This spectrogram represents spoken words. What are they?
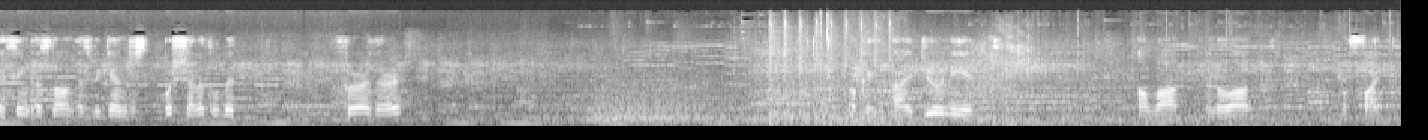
I think as long as we can just push a little bit further. Okay, I do need a lot and a lot of fighters.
